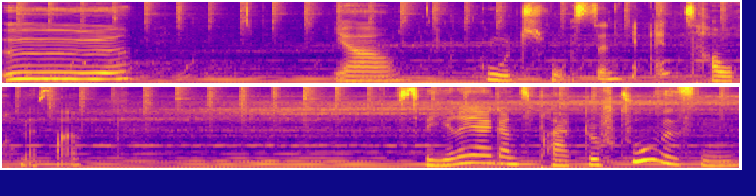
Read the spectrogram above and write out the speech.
Äh... Ja, gut. Wo ist denn hier ein Tauchmesser? Das wäre ja ganz praktisch zu wissen.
